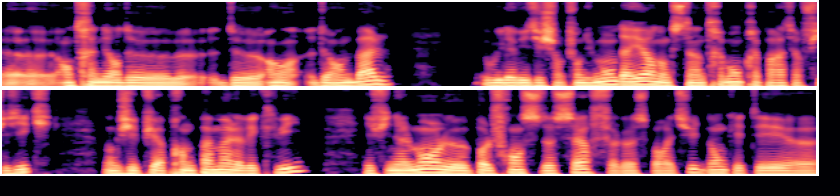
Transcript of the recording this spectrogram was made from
euh, entraîneur de de, de handball où il avait été champion du monde d'ailleurs. Donc c'était un très bon préparateur physique. Donc j'ai pu apprendre pas mal avec lui. Et finalement, le pôle France de surf, le sport études, donc était euh,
